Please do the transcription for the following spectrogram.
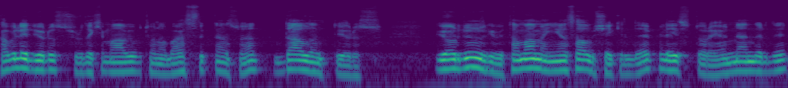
kabul ediyoruz. Şuradaki mavi butona bastıktan sonra download diyoruz. Gördüğünüz gibi tamamen yasal bir şekilde Play Store'a yönlendirdi.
